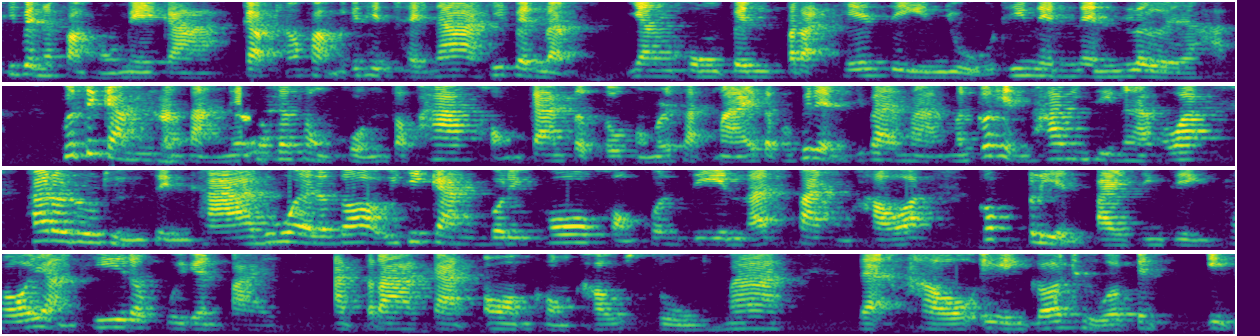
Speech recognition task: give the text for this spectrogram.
ที่เป็นในฝั่งของอเมริกา กับทางฝั่งเมกะเทนไชน่าที่เป็นแบบยังคงเป็นประเทศจีนอยู่ที่เน้นๆเลยอะค่ะพฤติกรรมต่างๆเนี่ยมันจะส่งผลต่อภาพของการเติบโตของบริษัทไหมแต่พอพี่เด่นอธิบายมา มันก็เห็นภาพจริงๆนะคะเพราะว่าถ้าเราดูถึงสินค้าด้วยแล้วก็วิธีการบริโภคของคนจีนไลฟ์สไตล์ของเขาอะก็เปลี่ยนไปจริง ๆ เพราะอย่างที่เราคุยกันไปอัตราการออมของเขาสูงมาก และเขาเองก็ถือว่าเป็นอีก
